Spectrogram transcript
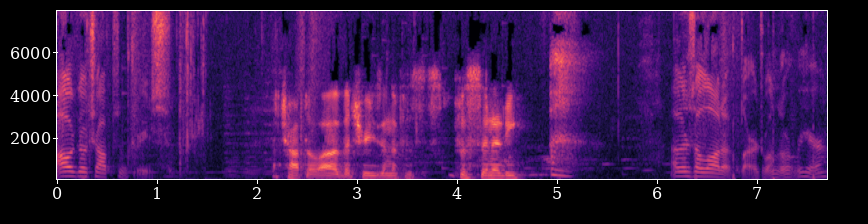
I'll go chop some trees. I chopped a lot of the trees in the vicinity. Oh, there's a lot of large ones over here.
